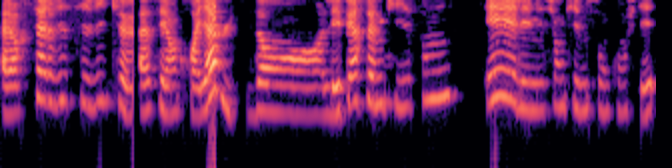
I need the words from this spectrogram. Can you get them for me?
Alors service civique euh, assez incroyable dans les personnes qui y sont et les missions qui me sont confiées.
